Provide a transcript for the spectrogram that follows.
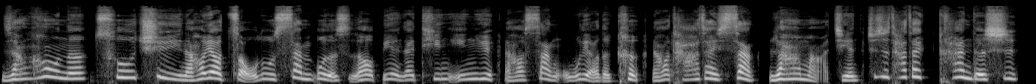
然后呢，出去然后要走路散步的时候，别人在听音乐，然后上无聊的课，然后他在上拉马间，就是他在看的是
